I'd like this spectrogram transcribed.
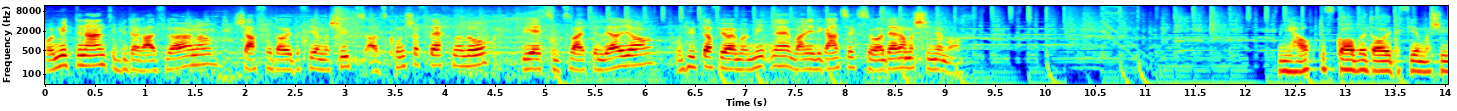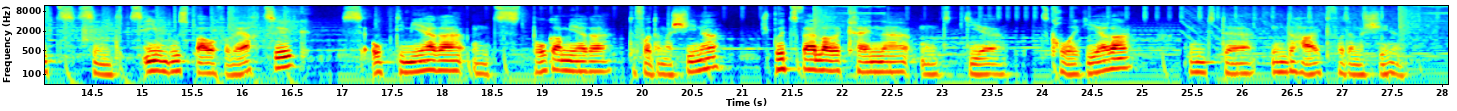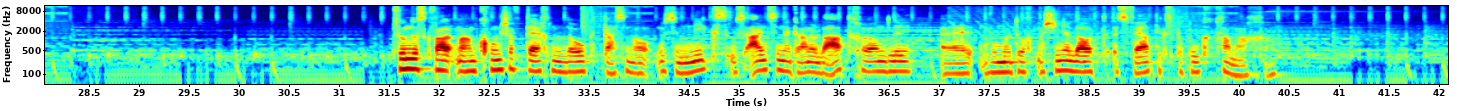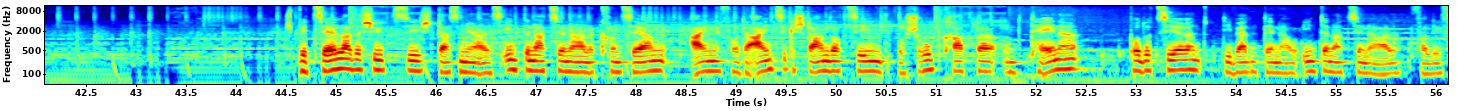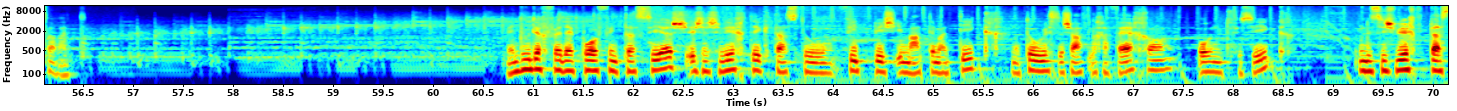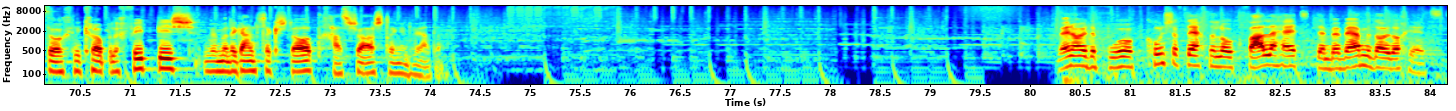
Hallo miteinander, ich bin der Ralf Leuerner, ich arbeite hier in der Firma Schütz als Kunststofftechnologe, bin jetzt im zweiten Lehrjahr und heute darf ich euch mal mitnehmen, was ich die ganze Zeit so an dieser Maschine mache. Meine Hauptaufgaben hier in der Firma Schütz sind das Ein- und Ausbauen von Werkzeugen, das Optimieren und das Programmieren von der Maschine, Spritzfehler erkennen und die zu korrigieren und den Unterhalt der Maschine. Besonders gefällt mir am Kunststofftechnolog, dass man aus dem Nix, aus einzelnen Granulatkörnchen, äh, wo man durch die Maschine lässt, ein fertiges Produkt kann machen Speziell an der Schütz ist, dass wir als internationaler Konzern einer der einzigen Standorte sind, die Schraubkappen und Täne produzieren. Die werden dann auch international verliefert. Wenn du dich für diesen Beruf interessierst, ist es wichtig, dass du fit bist in Mathematik, naturwissenschaftlichen Fächern und Physik. Und es ist wichtig, dass du auch ein bisschen körperlich fit bist. Wenn man den ganzen Tag steht, kann es schon anstrengend werden. Wenn euch der Beruf Kunststofftechnologe gefallen hat, dann bewerben euch doch jetzt.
